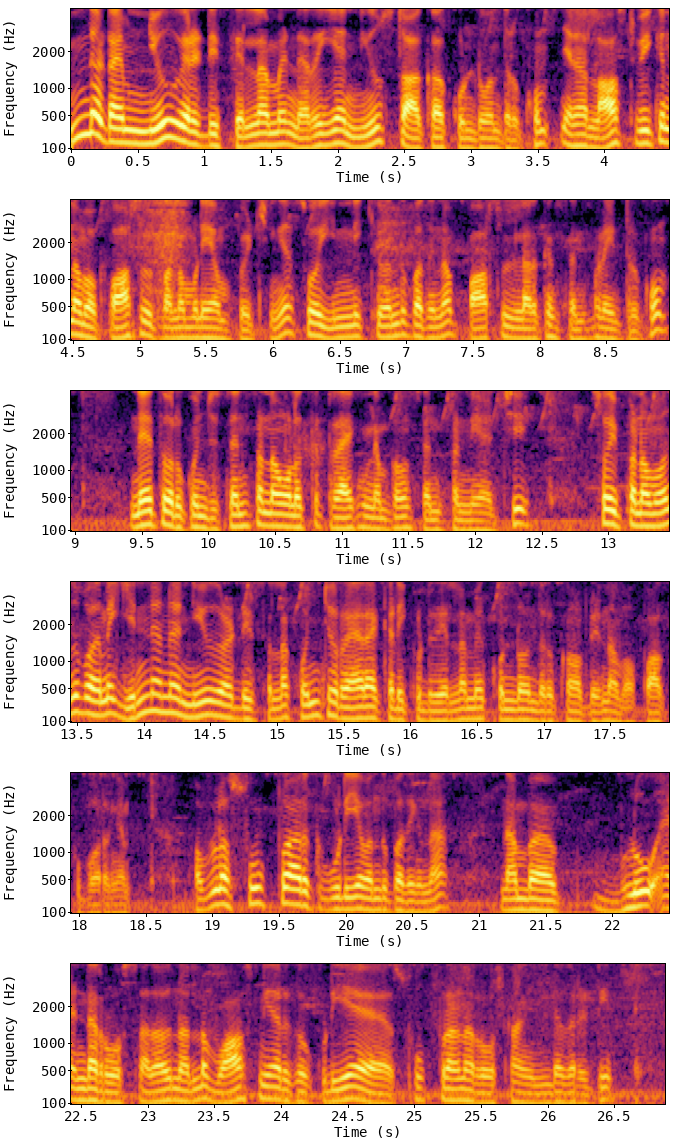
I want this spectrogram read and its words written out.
இந்த time new varieties எல்லாமே நிறைய நியூ ஸ்டாக்காக கொண்டு வந்திருக்கும். ஏன்னா லாஸ்ட் வீக்கு நம்ம பார்சல் பண்ண முடியாமல் போயிடுச்சிங்க. ஸோ இன்றைக்கி வந்து பார்த்திங்கன்னா பார்சல் எல்லாருக்கும் சென்ட் பண்ணிகிட்ருக்கோம் நேற்று ஒரு கொஞ்சம் சென்ட் பண்ணவங்களுக்கு ட்ராக்கிங் நம்பரும் சென்ட் பண்ணியாச்சு. ஸோ இப்போ நம்ம வந்து பார்த்திங்கன்னா என்னென்ன நியூ வெரைட்டிஸ் எல்லாம் கொஞ்சம் ரேராக கிடைக்கக்கூடியது எல்லாமே கொண்டு வந்திருக்கோம் அப்படின்னு நம்ம பார்க்க போகிறோங்க அவ்வளோ சூப்பராக இருக்கக்கூடிய வந்து பார்த்திங்கன்னா நம்ம ப்ளூ அண்டர் ரோஸ் அதாவது நல்ல வாசனையாக இருக்கக்கூடிய சூப்பரான ரோஸ் தாங்க இந்த வெரைட்டி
